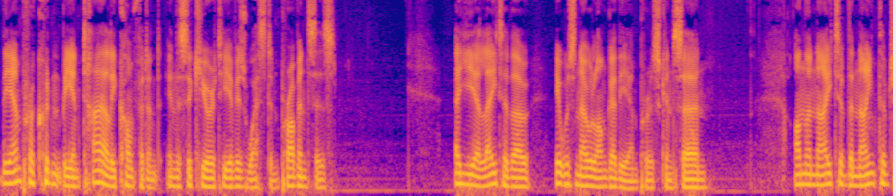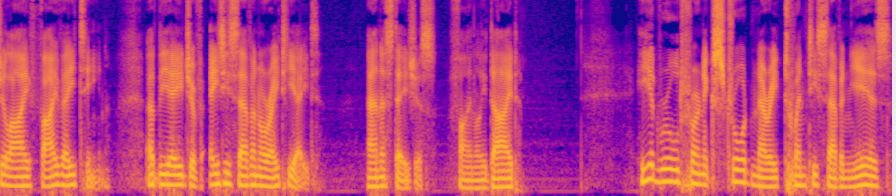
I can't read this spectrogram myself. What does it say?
the emperor couldn't be entirely confident in the security of his western provinces. A year later, though, it was no longer the emperor's concern. On the night of the 9th of July 518, at the age of 87 or 88, Anastasius finally died. He had ruled for an extraordinary 27 years.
